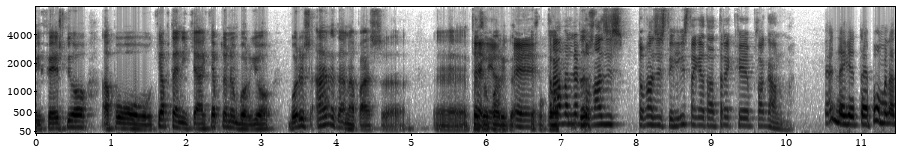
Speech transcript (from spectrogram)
ηφαίστειο από, και από τα Νικιά και από τον Εμπορειό. Μπορείς άνετα να πας ε, πεζοπορικό. Ε, traveler το βάζεις, το βάζεις στη λίστα για τα trek που θα κάνουμε. Ε, ναι, για τα επόμενα.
